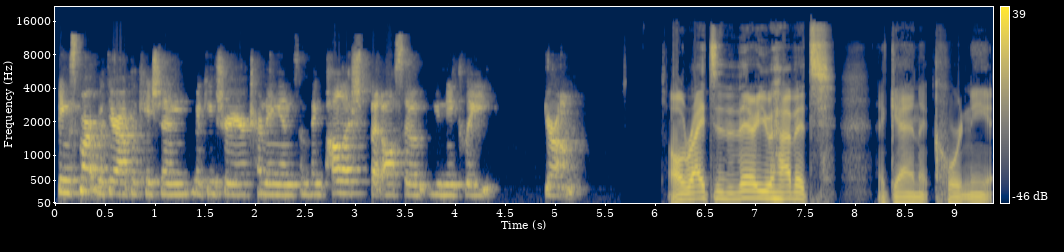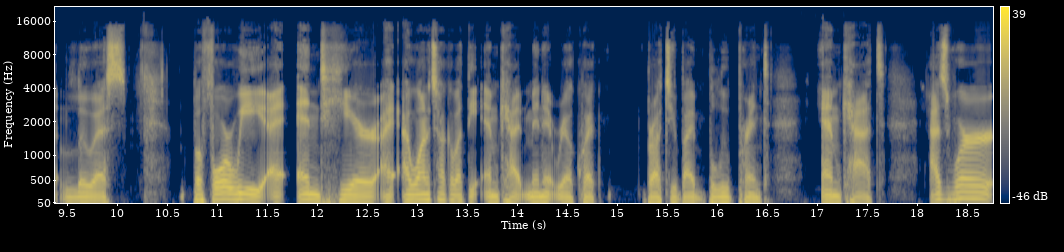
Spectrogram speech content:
being smart with your application, making sure you're turning in something polished, but also uniquely your own. All right. There you have it. Again, Courtney Lewis. Before we uh, end here, I, I want to talk about the MCAT minute real quick brought to you by Blueprint MCAT. As we're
